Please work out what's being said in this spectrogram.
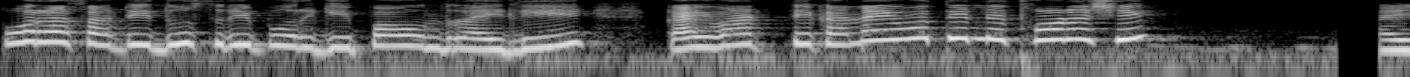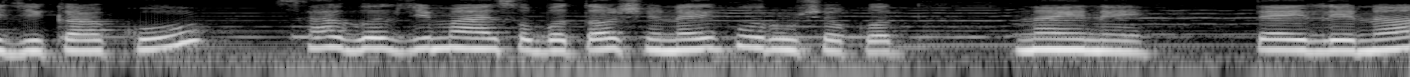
पोरासाठी दुसरी पोरगी पाहून राहिली. काही वाटते का नाही हो व तिला थोडीशी? आईजी काकू सागरजी माझ्यासोबत असे नाही करू शकत. नाही नाही त्याले ना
